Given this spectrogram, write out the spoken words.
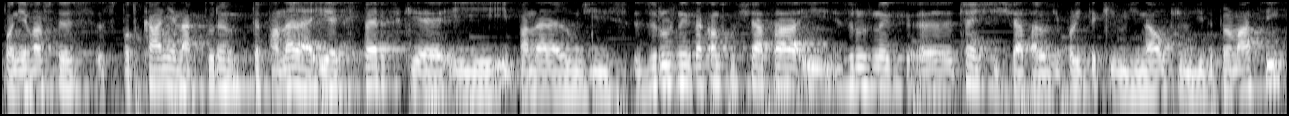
ponieważ to jest spotkanie, na którym te panele i eksperckie, i, i panele ludzi z, z różnych zakątków świata i z różnych e, części świata, ludzi polityki, ludzi nauki, ludzi dyplomacji,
